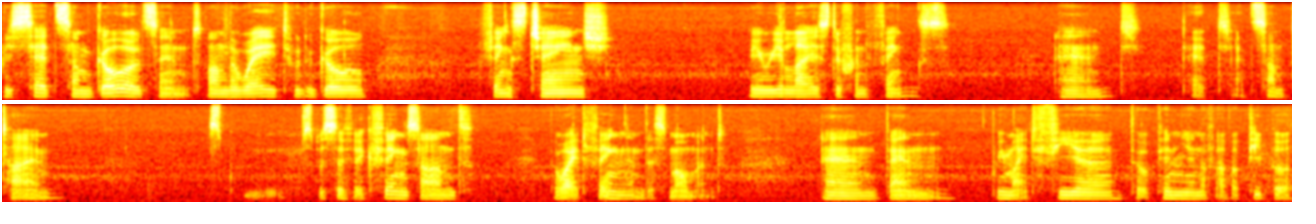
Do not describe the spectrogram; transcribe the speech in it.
we set some goals and on the way to the goal things change we realize different things and that at some time sp specific things aren't the right thing in this moment and then we might fear the opinion of other people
